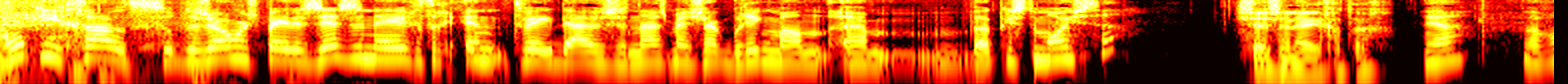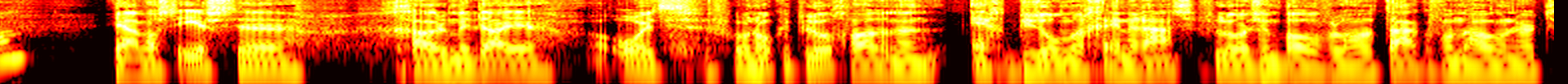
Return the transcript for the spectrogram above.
Hockey goud op de zomerspelen 96 en 2000. Naast mij Jacques Brinkman. Um, welke is de mooiste? 96. Ja, waarom? Ja, was de eerste gouden medaille ooit voor een hockeyploeg. We hadden een echt bijzondere generatie. Verloor in Bovenland, Taken van de Honert...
